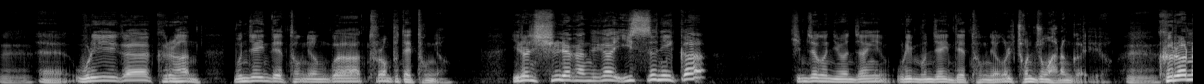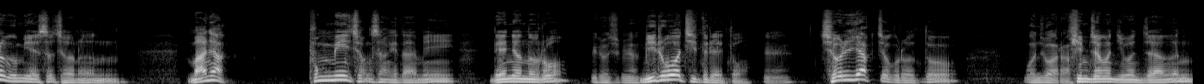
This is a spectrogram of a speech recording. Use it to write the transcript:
예. 예, 우리가 그러한 문재인 대통령과 트럼프 대통령 이런 신뢰 관계가 있으니까 김정은 위원장이 우리 문재인 대통령을 존중하는 거예요. 예. 그런 의미에서 저는 만약 북미 정상회담이 내년으로 미뤄지면 미루어지더라도 예. 전략적으로도 먼저 와라. 김정은 위원장은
